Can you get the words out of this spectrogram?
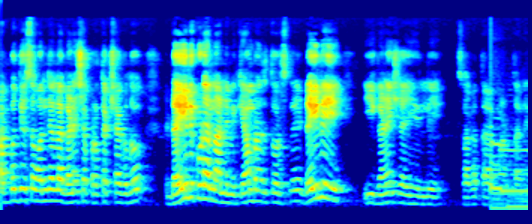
ಹಬ್ಬದ ದಿವಸ ಒಂದೆಲ್ಲ ಗಣೇಶ ಪ್ರತ್ಯಕ್ಷ ಆಗೋದು. ಡೈಲಿ ಕೂಡ ನಾನು ನಿಮಗೆ ಕ್ಯಾಮ್ರಾದಲ್ಲಿ ತೋರಿಸ್ತೀನಿ. ಡೈಲಿ ಈ ಗಣೇಶ ಇಲ್ಲಿ ಸ್ವಾಗತ ಮಾಡ್ತಾನೆ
